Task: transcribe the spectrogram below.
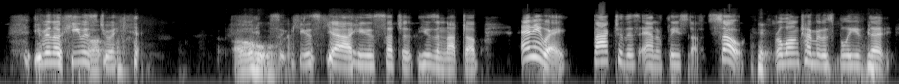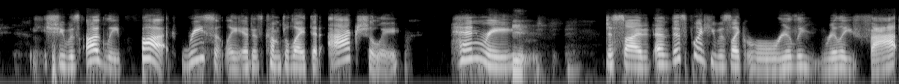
even though he was Oh. doing it. Oh, So he was yeah he was such a he was a nut job anyway back to this anne of cleves stuff so for a long time it was believed that she was ugly but recently it has come to light that actually henry he, decided at this point he was like really really fat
